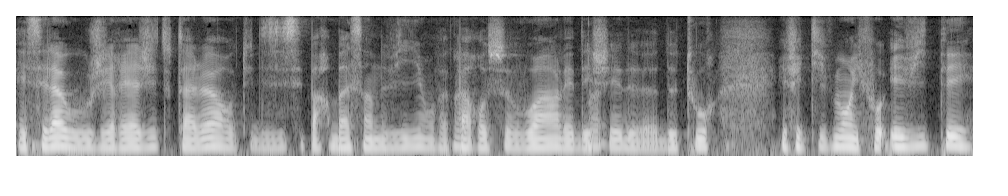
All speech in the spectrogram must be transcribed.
Et c'est là où j'ai réagi tout à l'heure, où tu disais c'est par bassin de vie, on va Ouais. pas recevoir les déchets de, de Tours. Effectivement, il faut éviter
